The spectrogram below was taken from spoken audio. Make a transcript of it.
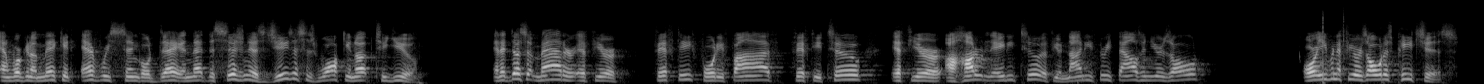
And we're going to make it every single day. And that decision is Jesus is walking up to you. And it doesn't matter if you're 50, 45, 52, if you're 182, if you're 93,000 years old, or even if you're as old as Peach is.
